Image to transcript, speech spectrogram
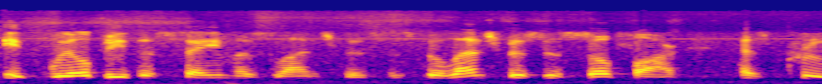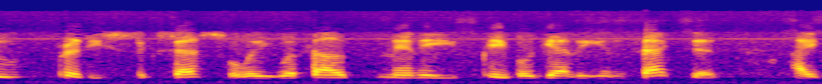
it will be the same as lunch business. The lunch business so far has proved pretty successfully without many people getting infected. I,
